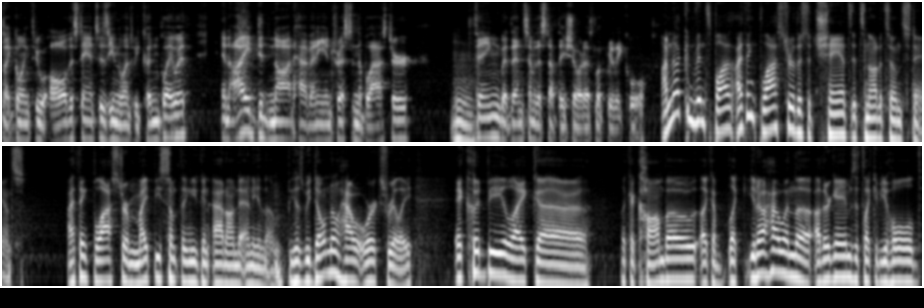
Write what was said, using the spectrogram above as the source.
like going through all the stances, even the ones we couldn't play with. And I did not have any interest in the blaster Mm. thing, but then some of the stuff they showed us looked really cool. I'm not convinced. Blast. I think Blaster. There's a chance it's not its own stance. I think Blaster might be something you can add on to any of them because we don't know how it works really. It could be like uh like a combo, like a like you know how in the other games it's like if you hold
